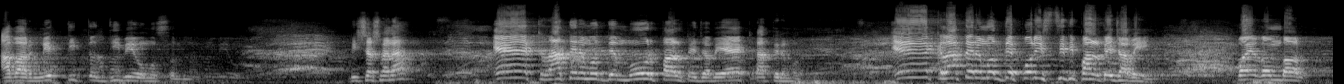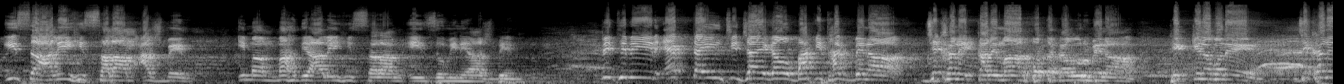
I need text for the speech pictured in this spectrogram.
আবার নেতৃত্ব দিবেও মুসলমান। বিশ্বাস হয় না? এক রাতের মধ্যে মোর পাল্টে যাবে, এক রাতের মধ্যে। এক রাতের মধ্যে পরিস্থিতি পাল্টে যাবে। পয়গম্বর ঈসা আলাইহিস সালাম আসবেন, ইমাম মাহদি আলাইহিস সালাম এই জমিনে আসবেন। পৃথিবীর একটা ইঞ্চি জায়গাও বাকি থাকবে না, যেখানে কালেমার পতাকা উড়বে না। ঠিক কিনা বলে যেখানে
